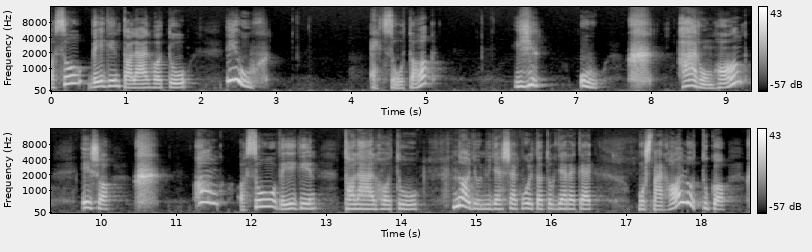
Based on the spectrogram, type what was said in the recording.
a szó végén található. Juh, egy szótag, j, u, h, három hang, és a h hang a szó végén található. Nagyon ügyesek voltatok, gyerekek. Most már hallottuk a h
